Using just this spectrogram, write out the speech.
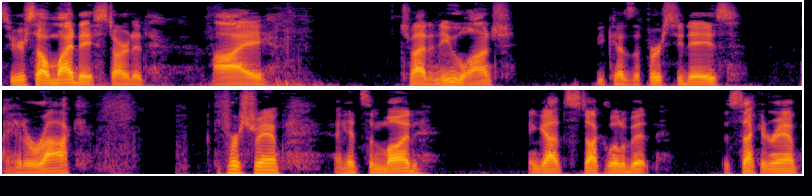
So here's how my day started. I tried a new launch because the first two days I hit a rock. The first ramp, I hit some mud and got stuck a little bit. The second ramp.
